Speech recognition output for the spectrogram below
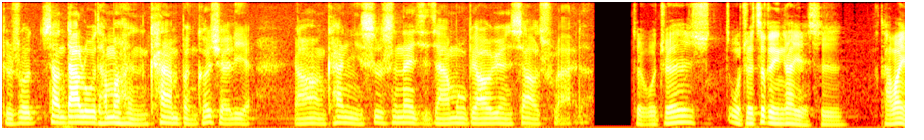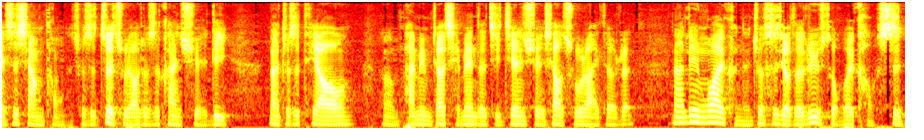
比如说像大陆他们很看本科学历，然后看你是不是那几家目标院校出来的。对我觉得，我觉得这个应该也是台湾也是相同的，就是最主要就是看学历，那就是挑嗯排名比较前面的几间学校出来的人。那另外可能就是有的律所会考试，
